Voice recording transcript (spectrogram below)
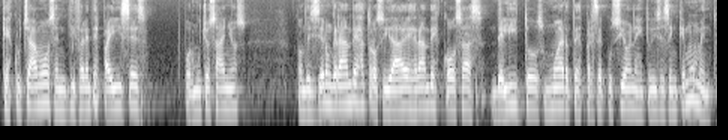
que escuchamos en diferentes países por muchos años, donde se hicieron grandes atrocidades, grandes cosas, delitos, muertes, persecuciones, y tú dices, ¿en qué momento?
